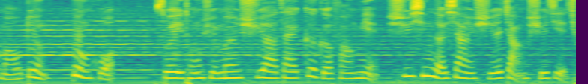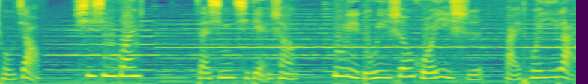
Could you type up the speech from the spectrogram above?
矛盾、困惑，所以同学们需要在各个方面虚心地向学长学姐求教，细心观，在新起点上。树立独立生活意识，摆脱依赖。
